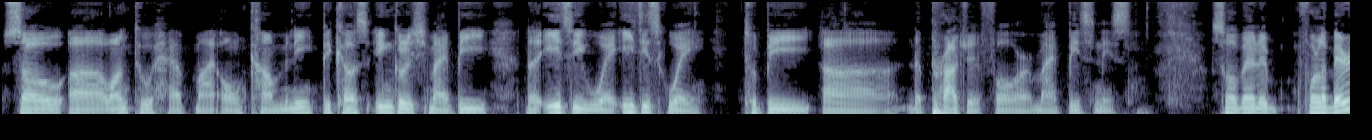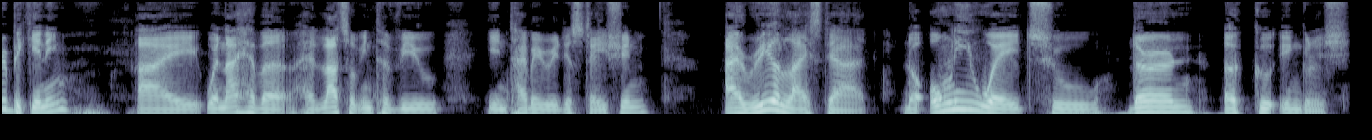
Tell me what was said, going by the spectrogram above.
So uh, I want to have my own company because English might be the easy way, easiest way to be uh, the project for my business. So very, for the very beginning, I when I have a had lots of interview in Taipei radio station, I realized that the only way to learn a good English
